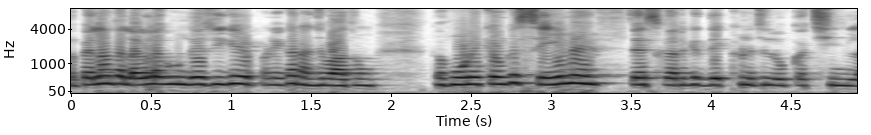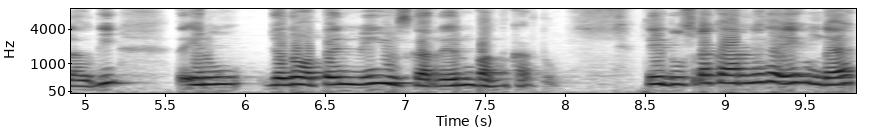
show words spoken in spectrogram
ਤਾਂ ਪਹਿਲਾਂ ਤਾਂ ਅਲੱਗ-ਅਲੱਗ ਹੁੰਦੇ ਸੀਗੇ ਆਪਣੇ ਘਰਾਂ 'ਚ ਬਾਥਰੂਮ। ਤਾਂ ਹੁਣ ਕਿਉਂਕਿ ਸੇਮ ਹੈ, ਤੇ ਇਸ ਕਰਕੇ ਦੇਖਣ 'ਚ ਲੁੱਕ ਅੱਛੀ ਨਹੀਂ ਲੱਗਦੀ। ਤੇ ਇਹਨੂੰ ਜਦੋਂ ਆਪਾਂ ਇਹਨੂੰ ਨਹੀਂ ਯੂਜ਼ ਕਰ ਰਹੇ, ਇਹਨੂੰ ਬੰਦ ਕਰ ਦਿਓ। ਤੇ ਦੂਸਰਾ ਕਾਰਨ ਇਹਦਾ ਇਹ ਹੁੰਦਾ ਹੈ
